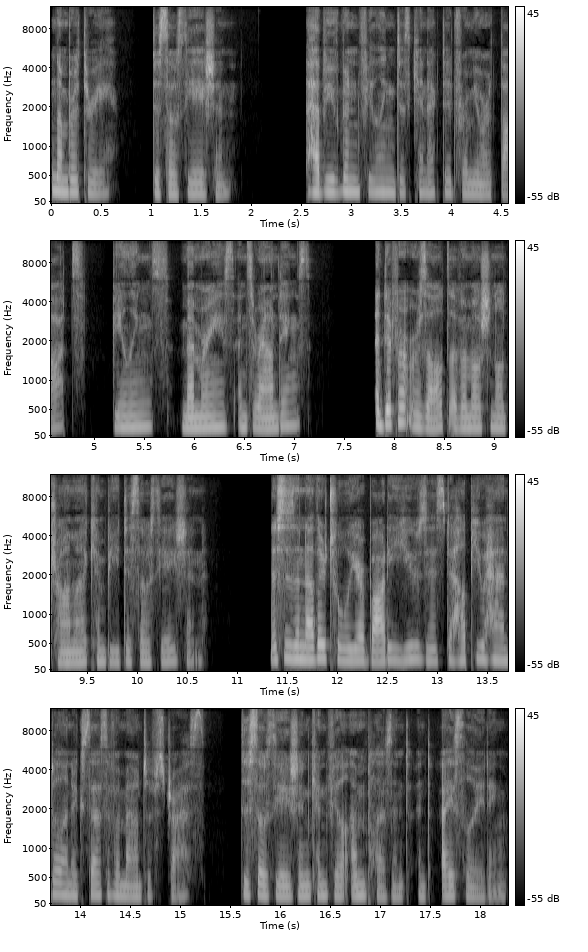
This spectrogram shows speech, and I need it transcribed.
Number three, dissociation. Have you been feeling disconnected from your thoughts, feelings, memories, and surroundings. A different result of emotional trauma can be dissociation. This is another tool your body uses to help you handle an excessive amount of stress. Dissociation can feel unpleasant and isolating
